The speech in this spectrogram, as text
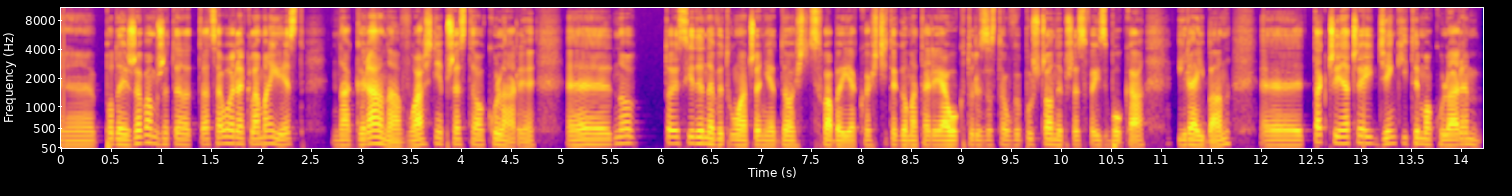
E, Podejrzewam, że ta, ta cała reklama jest nagrana właśnie przez te okulary. No, to jest jedyne wytłumaczenie dość słabej jakości tego materiału, który został wypuszczony przez Facebooka i Ray-Ban. Tak czy inaczej, dzięki tym okularem,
